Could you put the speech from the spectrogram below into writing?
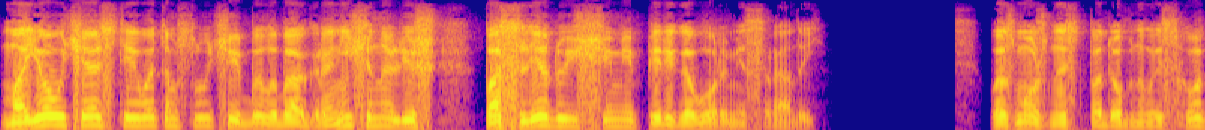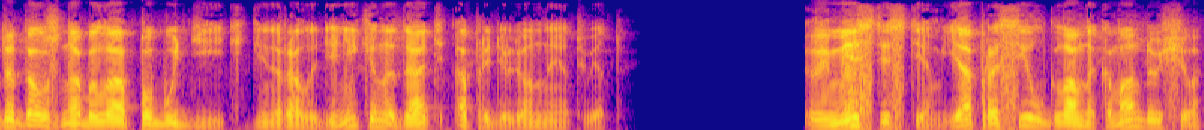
Мое участие в этом случае было бы ограничено лишь последующими переговорами с Радой. Возможность подобного исхода должна была побудить генерала Деникина дать определенный ответ. Вместе с тем я просил главнокомандующего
